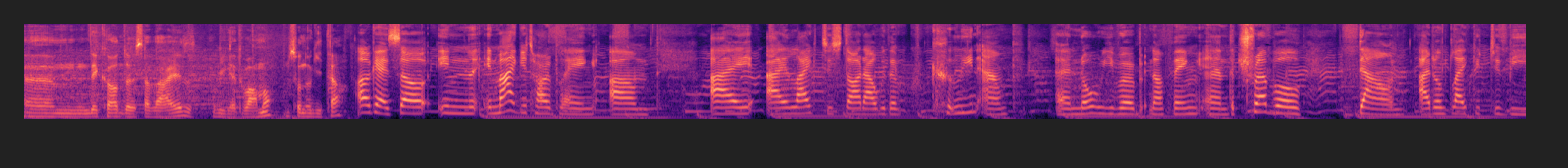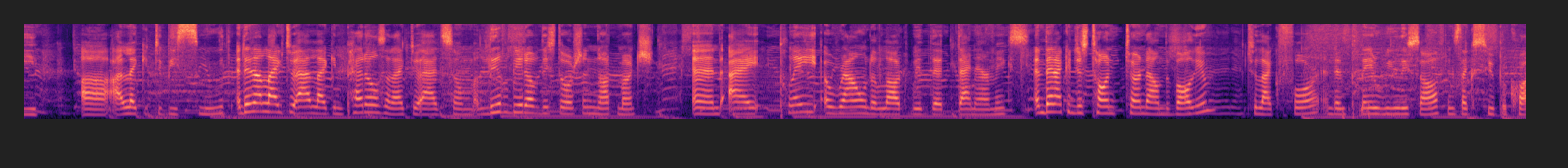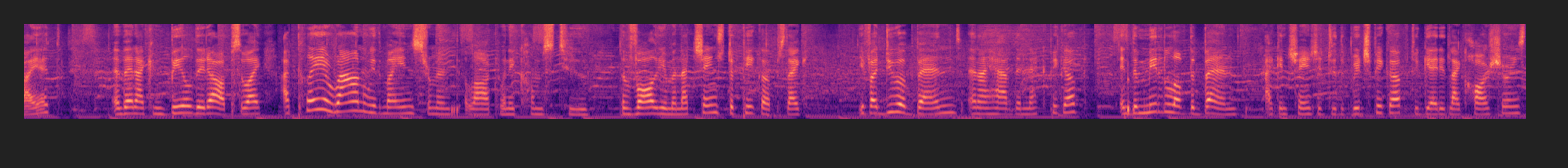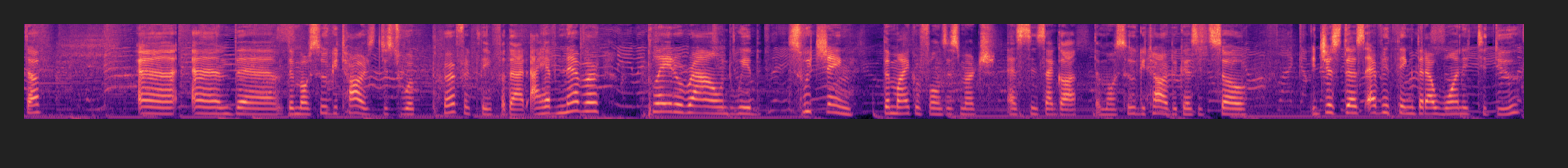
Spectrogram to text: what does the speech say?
euh, des cordes Savarez obligatoirement sur nos guitares. Okay, so in in my guitar playing, um, I I like to start out with a clean amp and no reverb, nothing, and the treble down. I don't like it to be. Uh, I like it to be smooth, and then I like to add, like in pedals, I like to add some a little bit of distortion, not much, and I play around a lot with the dynamics, and then I can just turn turn down the volume to like four, and then play really soft, and it's like super quiet and then I can build it up. So I, I play around with my instrument a lot when it comes to the volume and I change the pickups. Like if I do a bend and I have the neck pickup, in the middle of the bend I can change it to the bridge pickup to get it like harsher and stuff. Uh, and the, the Marceau guitars just work perfectly for that. I have never played around with switching the microphones as much as since I got the Marceau guitar because it's so it just does everything that I want it to do.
